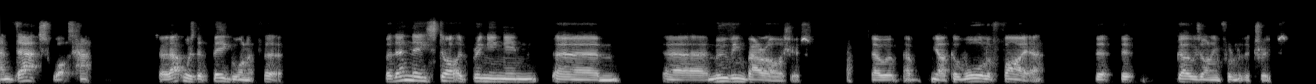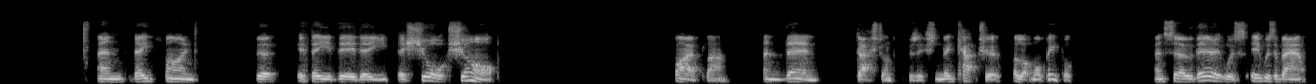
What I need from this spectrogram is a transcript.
and that's what's happened. So that was the big one at first. But then they started bringing in um, uh, moving barrages. So, a, a, you know, like a wall of fire that, that goes on in front of the troops. And they'd find that if they did a, a short, sharp fire plan and then dashed onto the position, they'd capture a lot more people. And so there it was. It was about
